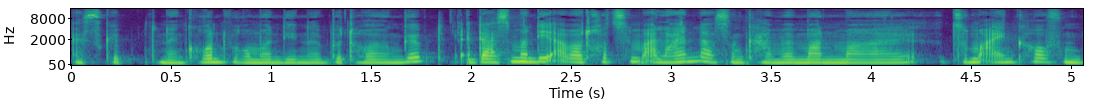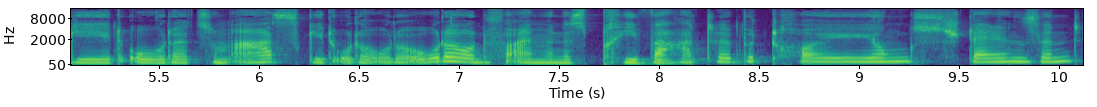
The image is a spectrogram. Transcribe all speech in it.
es gibt einen Grund, warum man die eine Betreuung gibt, dass man die aber trotzdem allein lassen kann, wenn man mal zum Einkaufen geht oder zum Arzt geht oder oder oder. Und vor allem wenn es private Betreuungsstellen sind,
